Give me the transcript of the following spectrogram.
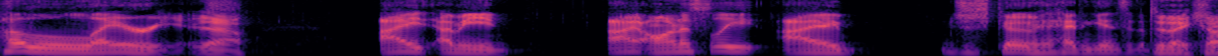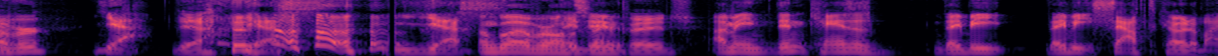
hilarious. yeah. I I mean, I honestly I just go ahead and get into the Do they cover? Yeah. Yeah. Yes. Yes. I'm glad we're on they the same do. page. I mean, didn't Kansas they beat they beat South Dakota by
